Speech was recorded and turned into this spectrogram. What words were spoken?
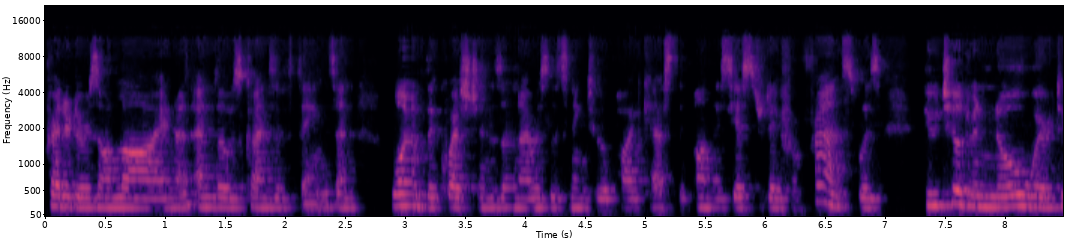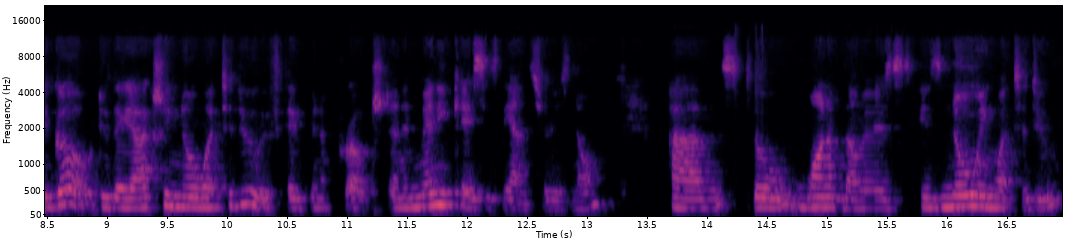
predators online and, and those kinds of things. And one of the questions, and I was listening to a podcast on this yesterday from France, was do children know where to go? Do they actually know what to do if they've been approached? And in many cases, the answer is no. Um, so one of them is is knowing what to do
